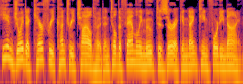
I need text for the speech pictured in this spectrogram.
He enjoyed a carefree country childhood until the family moved to Zurich in 1949.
